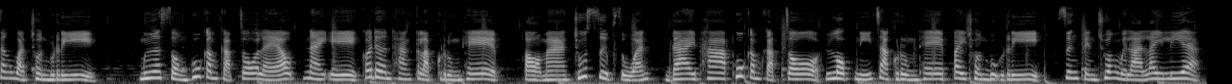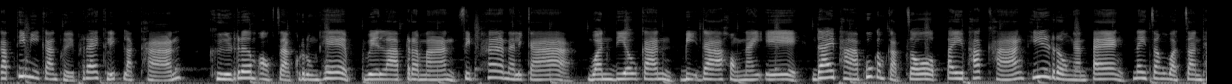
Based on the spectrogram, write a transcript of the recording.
จังหวัดชนบุรี เมื่อส่งผู้กำกับโจแล้ว นายเอก็เดินทางกลับกรุงเทพ ต่อมาชุดสืบสวน ได้ภาพผู้กำกับโจหลบหนีจากกรุงเทพไปชนบุรี ซึ่งเป็นช่วงเวลาไล่เลี่ยกับที่มีการเผยแพร่คลิปหลักฐาน คือเริ่มออกจากกรุงเทพเวลาประมาณ 15 นาฬิกา วันเดียวกัน บิดาของนายเอได้พาผู้กำกับโจไปพักค้างที่โรงงานแป้ง ในจังหวัดจันท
